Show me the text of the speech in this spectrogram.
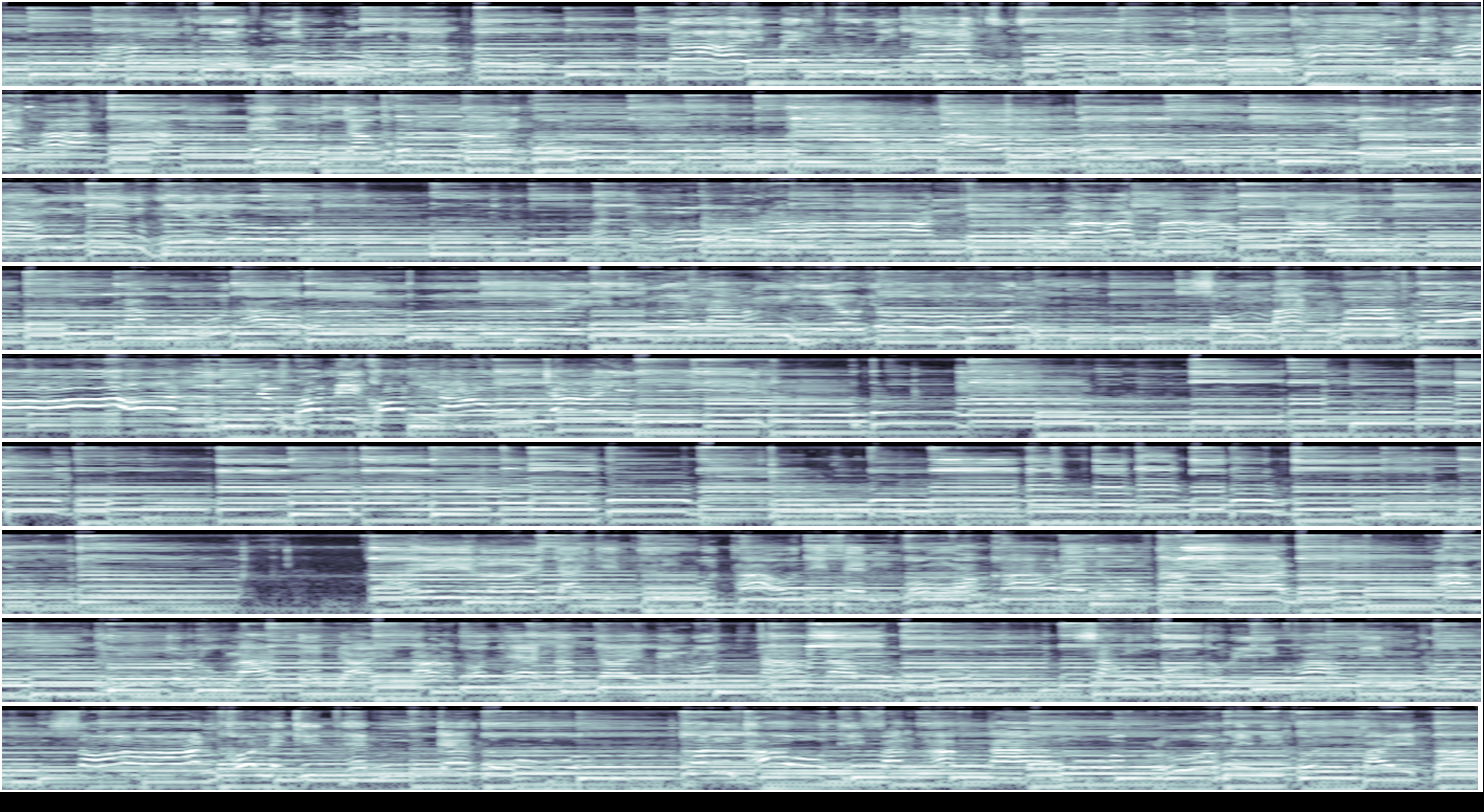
บัติมากล้นยังพอมีคนเอาใจ ใครเลยจะคิดถึงผู้เฒ่าที่เส้นผมงอกขาวและดวงใจอาดุลคำจุนจนลูกหลานเติบใหญ่ต่างตอบแทนน้ำใจเป็นรถน้ำ คนในคิดเห็นแก่ตัว คนเท่าที่ฟันหักตามัวกลัวไม่มีคนไปเผา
